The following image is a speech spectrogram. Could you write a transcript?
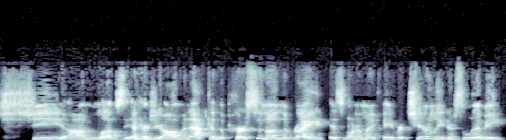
She um, loves the Energy Almanac. And the person on the right is one of my favorite cheerleaders, Libby.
